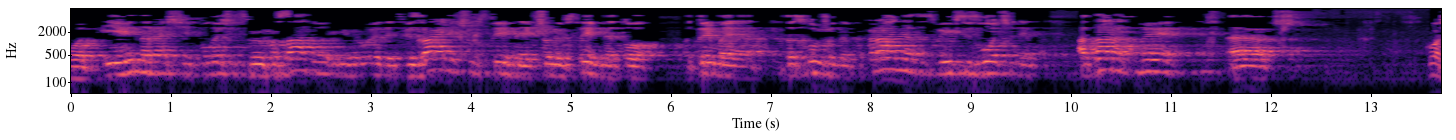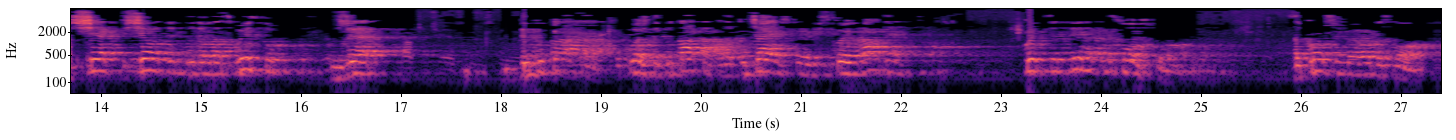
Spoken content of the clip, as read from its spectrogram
От, і він нарешті полишить свою посаду і мігрує десь в Ізраїль, якщо встигне. Якщо не встигне, то отримає заслужене покарання за свої всі злочини. А зараз ми е, ще, ще один буде у нас виступ вже депутата, також депутата, але Почаївської міської ради Костянтина Красовського. Запрошуємо його до слова.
